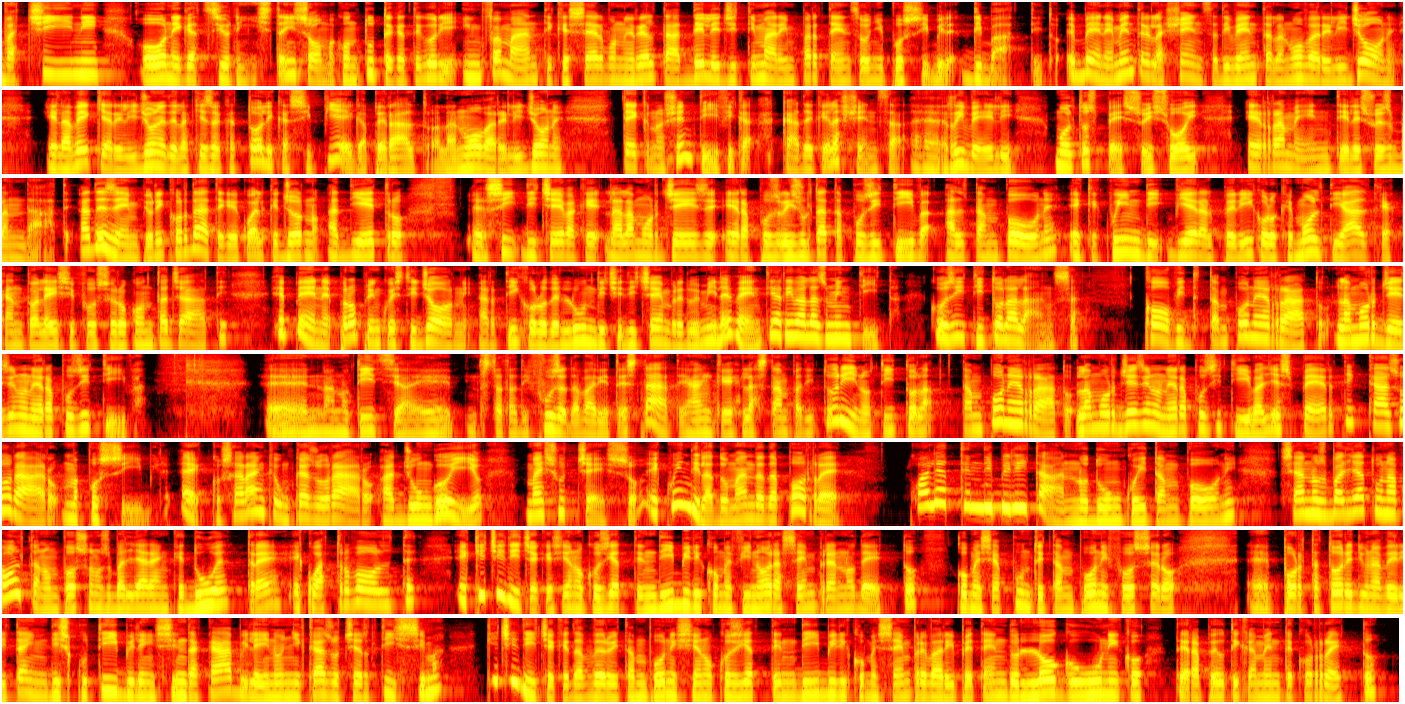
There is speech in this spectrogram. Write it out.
o negazionista, insomma con tutte categorie infamanti che servono in realtà a delegittimare in partenza ogni possibile dibattito. Ebbene, mentre la scienza diventa la nuova religione e la vecchia religione della Chiesa Cattolica si piega peraltro alla nuova religione tecnoscientifica, accade che la scienza eh, riveli molto spesso i suoi erramenti e le sue sbandate. Ad esempio, ricordate che qualche giorno addietro eh, si diceva che la Lamorgese era pos- risultata positiva al tampone e che quindi vi era il pericolo che molti altri accanto a lei si fossero contagiati? Ebbene, proprio in questi giorni, articolo dell'11 dicembre 2020, arriva la smentita. Così titola l'ANSA. Covid, tampone errato, la Morgese non era positiva. Eh, la notizia è stata diffusa da varie testate, anche la stampa di Torino titola Tampone errato, la Morgese non era positiva, gli esperti, caso raro ma possibile. Ecco, sarà anche un caso raro, aggiungo io, ma è successo e quindi la domanda da porre è quale attendibilità hanno dunque i tamponi? Se hanno sbagliato una volta non possono sbagliare anche due, tre e quattro volte? E chi ci dice che siano così attendibili come finora sempre hanno detto, come se appunto i tamponi fossero eh, portatori di una verità indiscutibile, insindacabile e in ogni caso certissima? Chi ci dice che davvero i tamponi siano così attendibili come sempre va ripetendo il logo unico terapeuticamente corretto?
